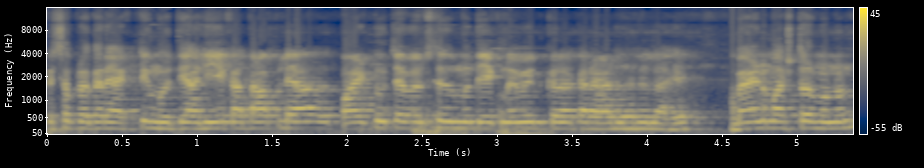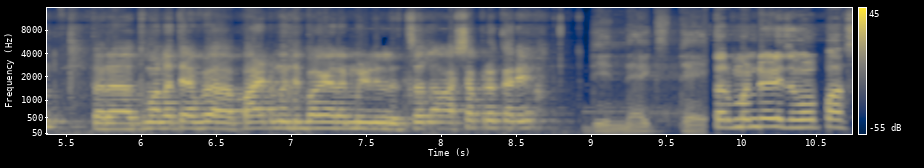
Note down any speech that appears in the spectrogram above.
कशा प्रकारे ऍक्टिंग होते आणि एक आता आपल्या पार्ट टूच्या वेबसाईटमध्ये एक नवीन कलाकार ऍड झालेला आहे. बँड मास्टर म्हणून. तर तुम्हाला त्या पार्टमध्ये बघायला मिळेल चला अशा प्रकारे तर मंडळी जवळपास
